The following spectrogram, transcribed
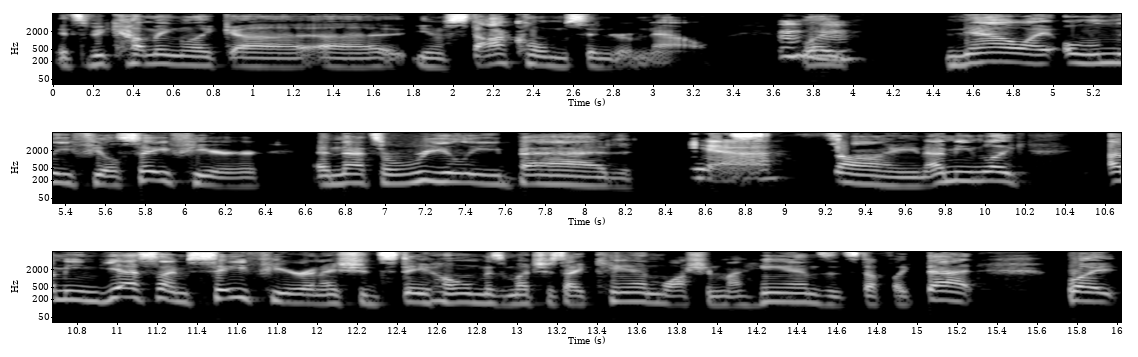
it's becoming like uh uh you know, Stockholm syndrome now." Mhm. Like now I only feel safe here and that's a really bad yeah. sign. I mean, like, I mean, yes, I'm safe here and I should stay home as much as I can, washing my hands and stuff like that. But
